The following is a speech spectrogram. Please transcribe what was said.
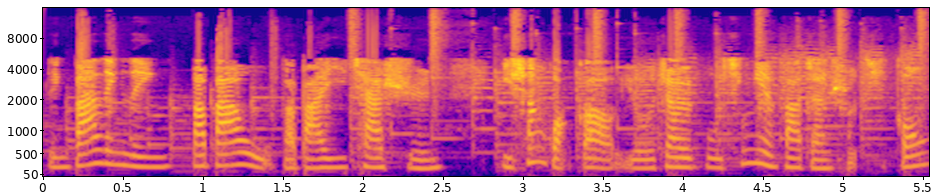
零八零零八八五八八一查询。以上广告由教育部青年发展署提供。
